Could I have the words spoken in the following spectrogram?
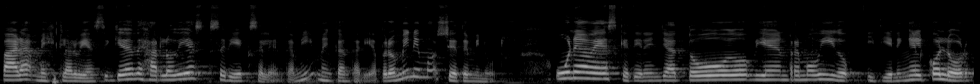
para mezclar bien. Si quieren dejarlo 10, sería excelente. A mí me encantaría, pero mínimo 7 minutos. Una vez que tienen ya todo bien removido y tienen el color,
